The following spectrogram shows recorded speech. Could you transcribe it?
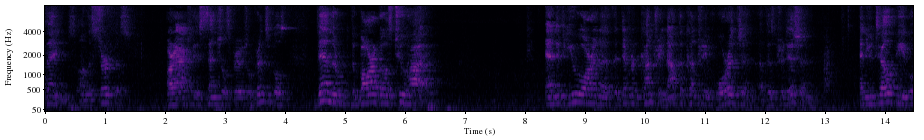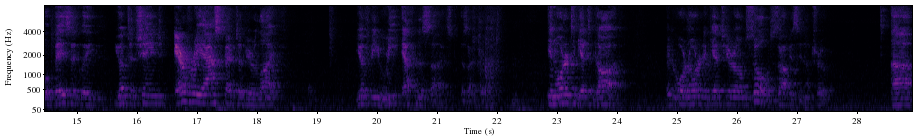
things on the surface are actually essential spiritual principles, then the, the bar goes too high. And if you are in a, a different country, not the country of origin of this tradition, and you tell people basically you have to change every aspect of your life, you have to be re ethnicized, as I put it, in order to get to God, in, or in order to get to your own soul, which is obviously not true. Uh,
